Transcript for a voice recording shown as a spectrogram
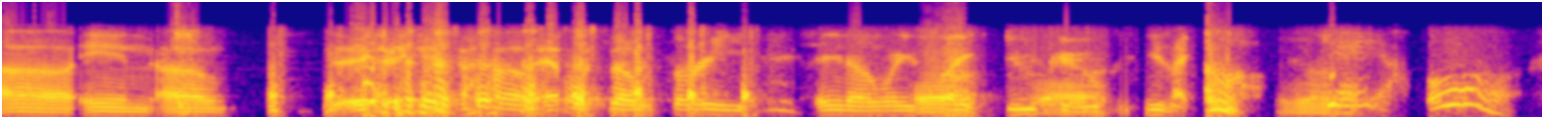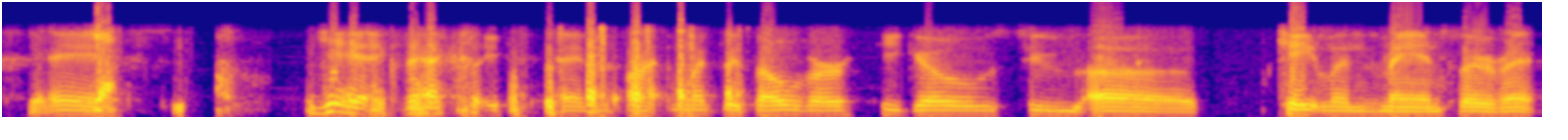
uh, in um, uh, episode three. You know, when he Oh, fights Dooku, he's like, "Oh Yeah. yeah, oh." And yeah, exactly. And once it's over, he goes to uh Catelyn's manservant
